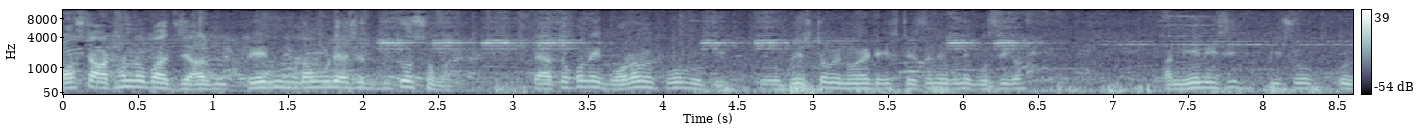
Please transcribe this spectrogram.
দশটা আঠান্ন বাজছে আর ট্রেন মোটামুটি আছে দুটোর সময়। তা এতক্ষণ এই গরমে করব কি? তো বেস্ট হবে নৈহাটি স্টেশনে ওখানে বসি গা। আর নিয়ে নিয়েছি কিছু ওই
